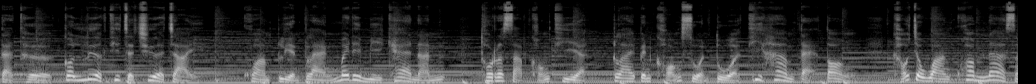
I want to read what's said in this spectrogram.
แต่เธอก็เลือกที่จะเชื่อใจ ความเปลี่ยนแปลงไม่ได้มีแค่นั้น โทรศัพท์ของเทียกลายเป็นของส่วนตัวที่ห้ามแตะต้อง เขาจะวางคว่ำหน้าเส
